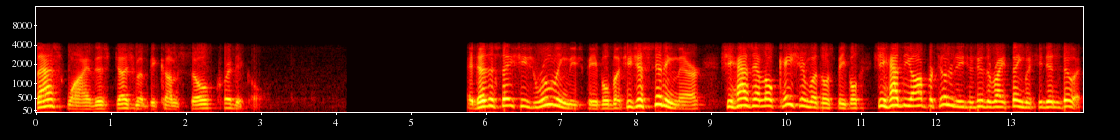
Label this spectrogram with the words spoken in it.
That's why this judgment becomes so critical. It doesn't say she's ruling these people, but she's just sitting there. She has a location with those people. She had the opportunity to do the right thing, but she didn't do it.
